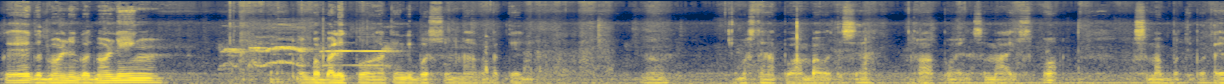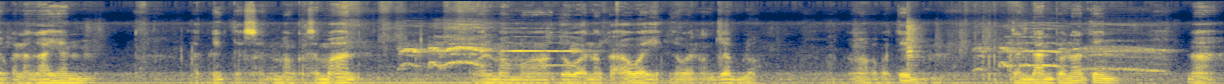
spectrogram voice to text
Okay, good morning, good morning. Nagbabalik po ang ating devotion mga kapatid. No? Kumusta na po ang bawat isa? Ako po ay nasa maayos po. Mas mabuti po tayong kalagayan at ligtas sa anumang kasamaan. O anumang mga gawa ng kaaway, gawa ng jablo. Mga kapatid, tandaan po natin na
